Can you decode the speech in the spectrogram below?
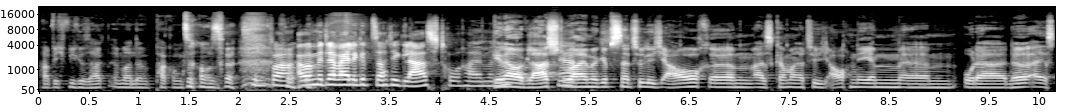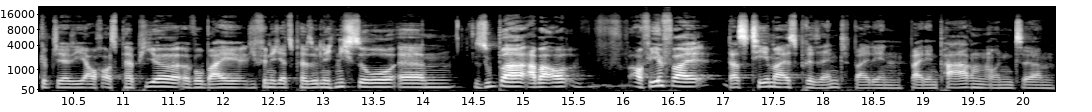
habe ich, wie gesagt, immer eine Packung zu Hause. Super. Aber mittlerweile gibt es auch die Glasstrohhalme. Ne? Genau, Glasstrohhalme ja. gibt es natürlich auch. Ähm, das kann man natürlich auch nehmen. Ähm, oder ne, es gibt ja die auch aus Papier, äh, wobei die finde ich jetzt persönlich nicht so ähm, super. Aber auch, auf jeden Fall, das Thema ist präsent bei den, bei den Paaren. Und ähm,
